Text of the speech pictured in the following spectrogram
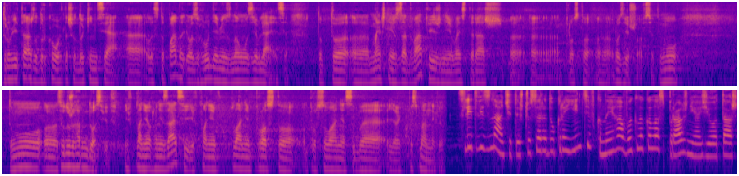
Другий тираж додруковують лише до кінця е, листопада, і ось грудня він знову з'являється. Тобто е, менш ніж за два тижні весь тираж е, просто розійшовся. Тому, тому е, це дуже гарний досвід і в плані організації, і в плані, в плані просто просування себе як письменника. Слід відзначити, що серед українців книга викликала справжній ажіотаж.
